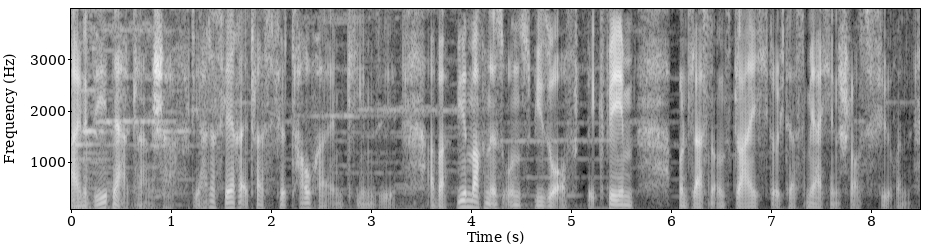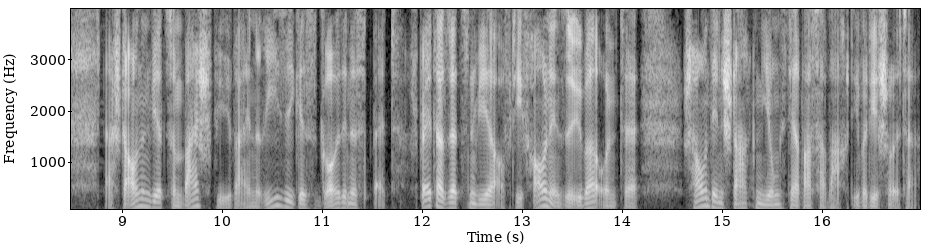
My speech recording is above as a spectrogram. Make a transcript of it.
Eine Seeberglandschaft. Ja, das wäre etwas für Taucher im Chiemsee. Aber wir machen es uns wie so oft bequem und lassen uns gleich durch das Märchenschloss führen. Da staunen wir zum Beispiel über ein riesiges goldenes Bett. Später setzen wir auf die Fraueninsel über und äh, schauen den starken Jungs der Wasserwacht über die Schulter.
